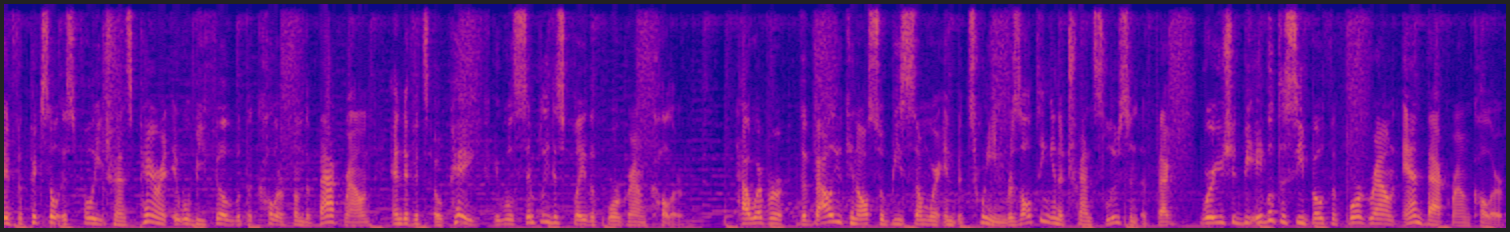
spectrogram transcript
If the pixel is fully transparent, it will be filled with the color from the background, and if it's opaque, it will simply display the foreground color. However, the value can also be somewhere in between, resulting in a translucent effect where you should be able to see both the foreground and background color.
